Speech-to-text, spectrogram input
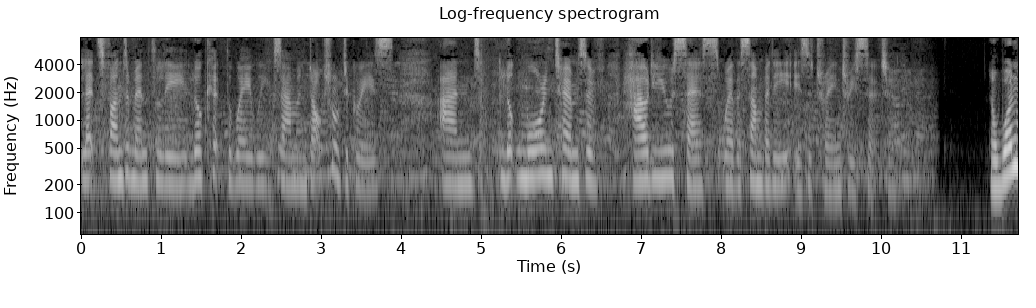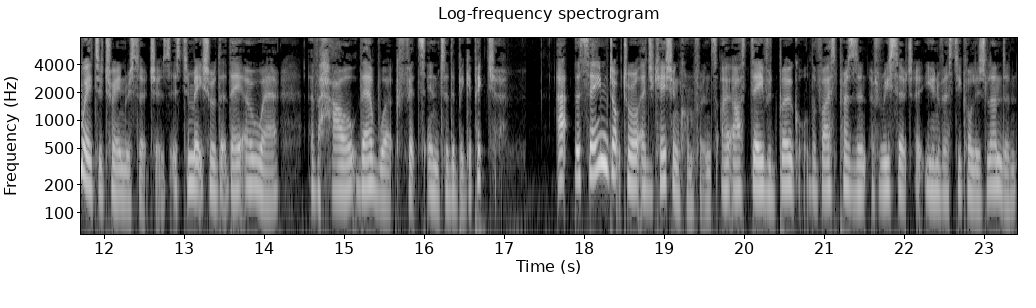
let's fundamentally look at the way we examine doctoral degrees and look more in terms of how do you assess whether somebody is a trained researcher. Now, one way to train researchers is to make sure that they are aware of how their work fits into the bigger picture. At the same doctoral education conference, I asked David Bogle, the Vice President of Research at University College London,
